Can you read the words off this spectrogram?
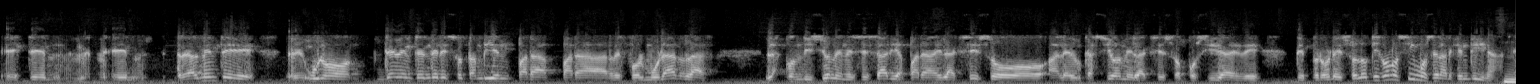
este, eh, realmente uno debe entender eso también para, para reformular las, las condiciones necesarias para el acceso a la educación, el acceso a posibilidades de, de progreso, lo que conocimos en Argentina mm.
